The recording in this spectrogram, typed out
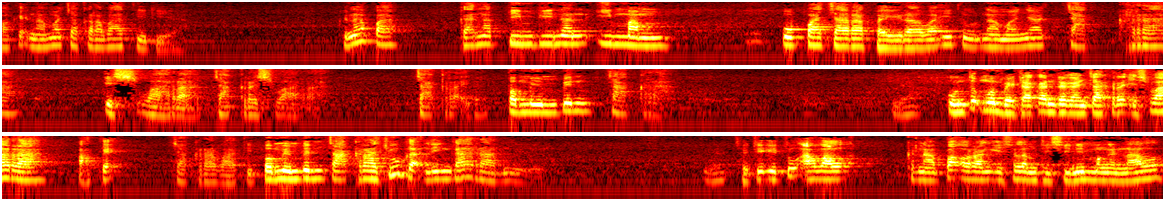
Pakai nama Cakrawati dia. Kenapa? Karena pimpinan imam upacara Bairawa itu namanya Cakra Iswara, Cakra Iswara. Cakra itu, pemimpin Cakra. Ya. Untuk membedakan dengan cakra iswara, pakai cakrawati. Pemimpin cakra juga lingkaran. Ya. Jadi itu awal kenapa orang Islam di sini mengenal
